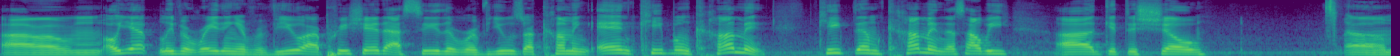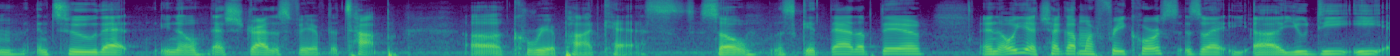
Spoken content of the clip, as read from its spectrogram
Um, oh, yep, leave a rating and review. I appreciate it. I see the reviews are coming in. Keep them coming. Keep them coming. That's how we uh, get this show um, into that you know that stratosphere of the top uh, career podcast. So let's get that up there. And oh yeah, check out my free course. It's at uh, udemy.com,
